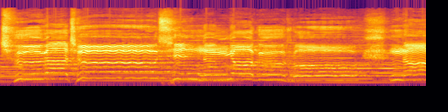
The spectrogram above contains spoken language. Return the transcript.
주가 주신 능력으로 나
